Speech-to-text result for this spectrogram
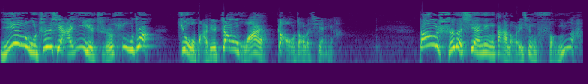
一怒之下一纸诉状，就把这张华呀告到了县衙。当时的县令大老爷姓冯啊，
